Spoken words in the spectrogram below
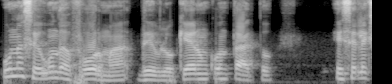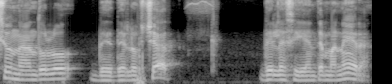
Una segunda forma de bloquear un contacto es seleccionándolo desde los chats de la siguiente manera.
